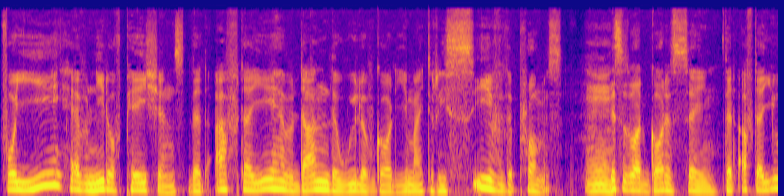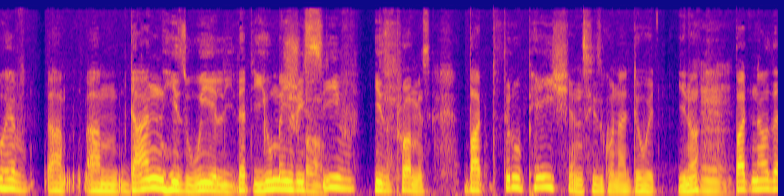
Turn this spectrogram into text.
"For ye have need of patience, that after ye have done the will of God, ye might receive the promise." Mm. This is what God is saying. That after you have um, um, done His will, that you may Sure. receive His promise. But through patience, He's gonna do it. You know. Mm. But now the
